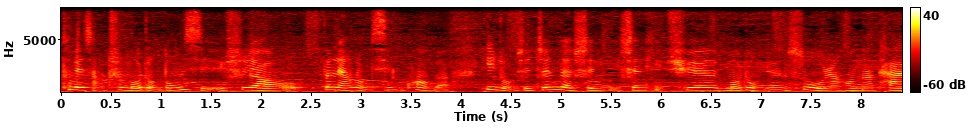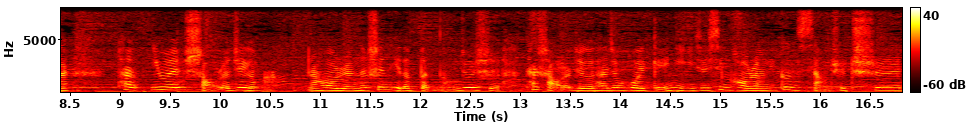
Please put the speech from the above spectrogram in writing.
特别想吃某种东西，是要分两种情况的，一种是真的是你身体缺某种元素，然后呢，它，它因为少了这个嘛，然后人的身体的本能就是它少了这个，它就会给你一些信号，让你更想去吃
